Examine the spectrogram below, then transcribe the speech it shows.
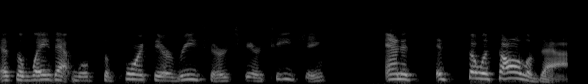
as a way that will support their research, their teaching. And it's, it's so it's all of that.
